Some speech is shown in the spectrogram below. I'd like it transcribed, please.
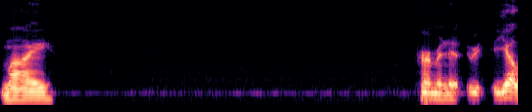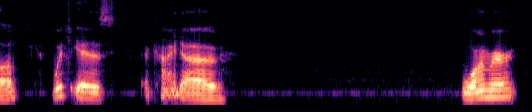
my permanent yellow, which is a kind of warmer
